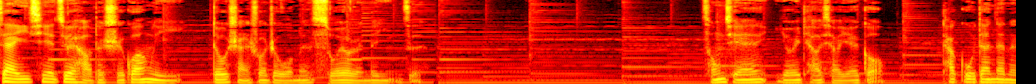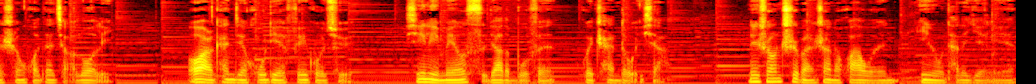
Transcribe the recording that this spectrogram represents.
在一切最好的时光里，都闪烁着我们所有人的影子。从前有一条小野狗，它孤单单的生活在角落里，偶尔看见蝴蝶飞过去，心里没有死掉的部分会颤抖一下。那双翅膀上的花纹映入它的眼帘，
